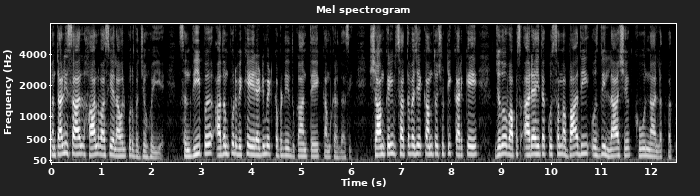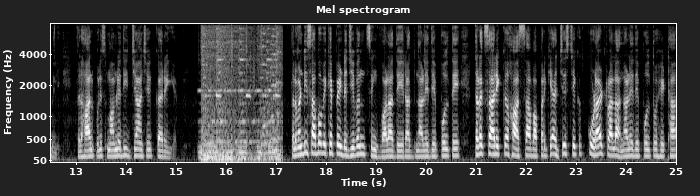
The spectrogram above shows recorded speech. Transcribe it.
45 ਸਾਲ ਹਾਲ ਵਾਸੀ ਅਲਾਵਲਪੁਰ ਵਜੋਂ ਹੋਈ ਹੈ ਸੰਦੀਪ ਆਦਮਪੁਰ ਵਿਖੇ ਰੈਡੀਮੇਡ ਕੱਪੜੇ ਦੀ ਦੁਕਾਨ ਤੇ ਕੰਮ ਕਰਦਾ ਸੀ। ਸ਼ਾਮ ਕਰੀਬ 7 ਵਜੇ ਕੰਮ ਤੋਂ ਛੁੱਟੀ ਕਰਕੇ ਜਦੋਂ ਵਾਪਸ ਆ ਰਿਹਾ ਸੀ ਤਾਂ ਕੁਝ ਸਮਾਂ ਬਾਅਦ ਹੀ ਉਸ ਦੀ ਲਾਸ਼ ਖੂਨ ਨਾਲ ਲਤਪਤ ਮਿਲੀ। ਫਿਲਹਾਲ ਪੁਲਿਸ ਮਾਮਲੇ ਦੀ ਜਾਂਚ ਕਰ ਰਹੀ ਹੈ। ਤਲਵੰਡੀ ਸਾਬੋ ਵਿਖੇ ਪਿੰਡ ਜੀਵਨ ਸਿੰਘ ਵਾਲਾ ਦੇ ਰੱਦ ਨਾਲੇ ਦੇ ਪੁਲ ਤੇ ਤੜਕਸਾਰ ਇੱਕ ਹਾਦਸਾ ਵਾਪਰ ਗਿਆ, ਜਿਸ 'ਚ ਇੱਕ ਘੋੜਾ ਟਰਾਲਾ ਨਾਲੇ ਦੇ ਪੁਲ ਤੋਂ ਹੇਠਾਂ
